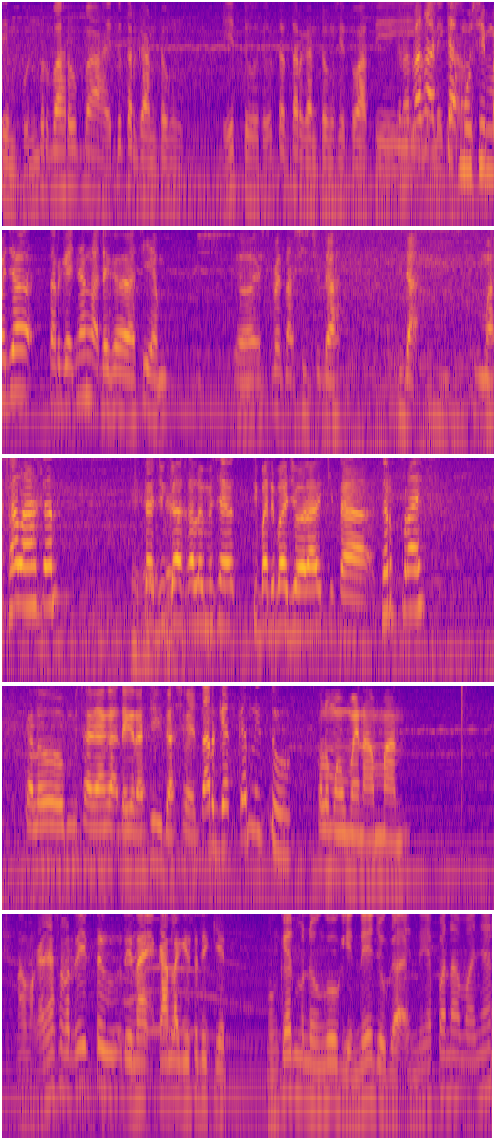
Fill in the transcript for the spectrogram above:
tim pun berubah-ubah. Itu tergantung itu tuh ter- tergantung situasi. kenapa nggak setiap musim aja targetnya nggak degradasi eh, ekspektasi sudah tidak masalah kan kita juga kalau misalnya tiba-tiba juara kita surprise kalau misalnya nggak degradasi udah sesuai target kan itu kalau mau main aman Nah, makanya seperti itu, dinaikkan lagi sedikit Mungkin menunggu gini juga ini apa namanya?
